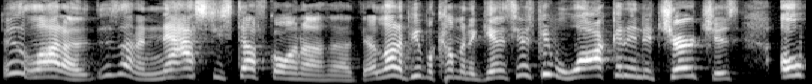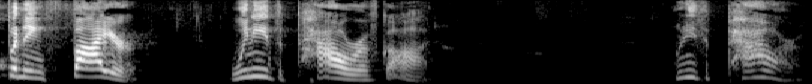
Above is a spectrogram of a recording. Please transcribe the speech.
There's a lot of there's a lot of nasty stuff going on out there. A lot of people coming against. There's people walking into churches, opening fire. We need the power of God. We need the power.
